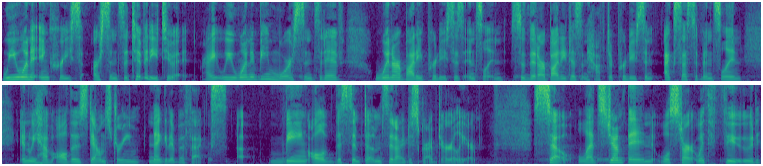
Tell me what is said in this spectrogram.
we want to increase our sensitivity to it, right? We want to be more sensitive when our body produces insulin so that our body doesn't have to produce an excess of insulin and we have all those downstream negative effects, uh, being all of the symptoms that I described earlier. So let's jump in. We'll start with food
